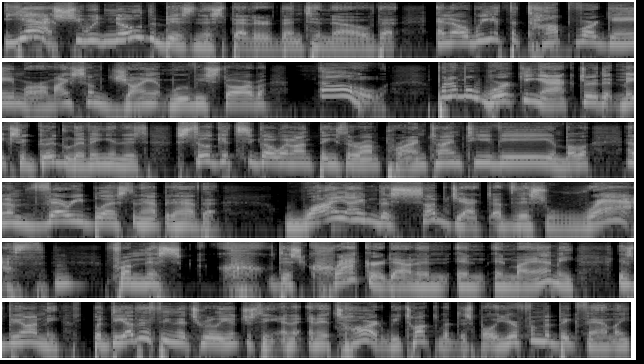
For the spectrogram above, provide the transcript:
yeah, she would know the business better than to know that. And are we at the top of our game or am I some giant movie star? No. But I'm a working actor that makes a good living and is still gets to go in on things that are on primetime TV and blah blah. And I'm very blessed and happy to have that. Why I'm the subject of this wrath hmm. from this this cracker down in, in, in Miami is beyond me. But the other thing that's really interesting, and, and it's hard, we talked about this, Paul. You're from a big family.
